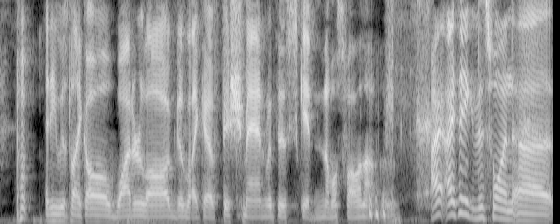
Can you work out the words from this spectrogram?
and he was like all waterlogged and like a fish man with his skin almost falling off. I, I think this one, uh,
